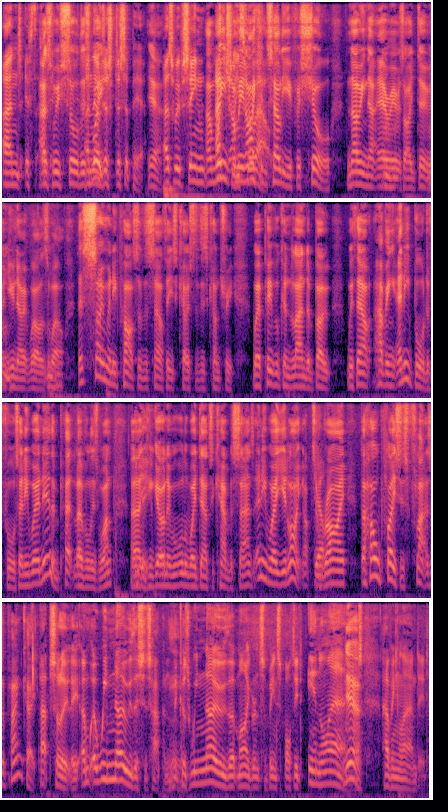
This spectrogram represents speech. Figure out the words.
And if As we saw this and week. they'll just disappear. Yeah. As we've seen. And we, I mean, I can tell you for sure, knowing that area Mhm. as I do, and Mm. you know it well as well. There's so many parts of the southeast coast of this country where people can land a boat without having any border force anywhere near them. Pett Level is one. Uh, you can go all the way down to Camber Sands, anywhere you like, up to Yep. Rye. The whole place is flat as a pancake. Absolutely. And we know this has happened because we know that migrants have been spotted inland Mm. Yeah. having landed.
